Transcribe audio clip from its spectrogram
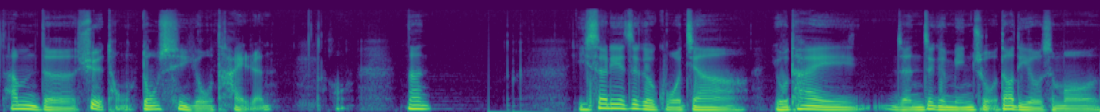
他们的血统都是犹太人。哦，那以色列这个国家啊，犹太人这个民族到底有什么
